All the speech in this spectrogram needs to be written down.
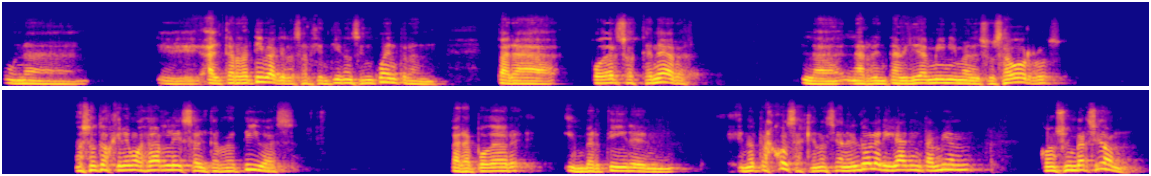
una eh, alternativa que los argentinos encuentran para poder sostener la, rentabilidad mínima de sus ahorros. Nosotros queremos darles alternativas para poder invertir en, en, otras cosas que no sean el dólar y ganen también con su inversión.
